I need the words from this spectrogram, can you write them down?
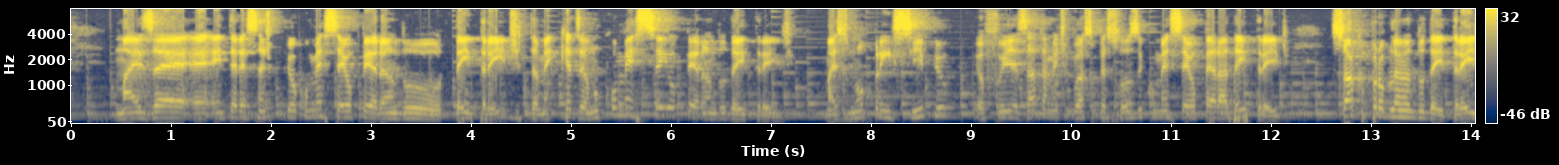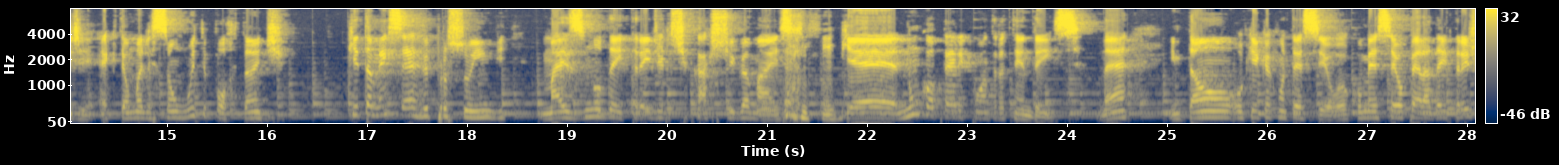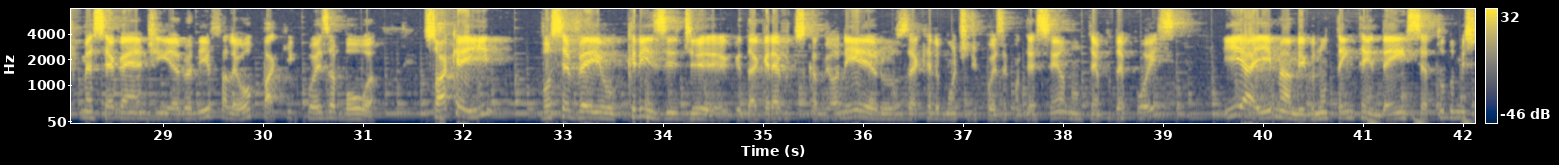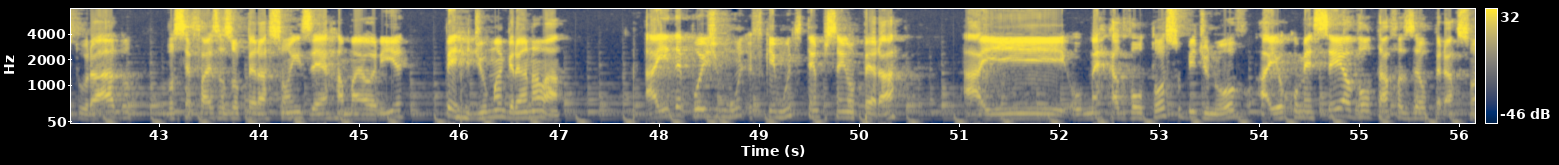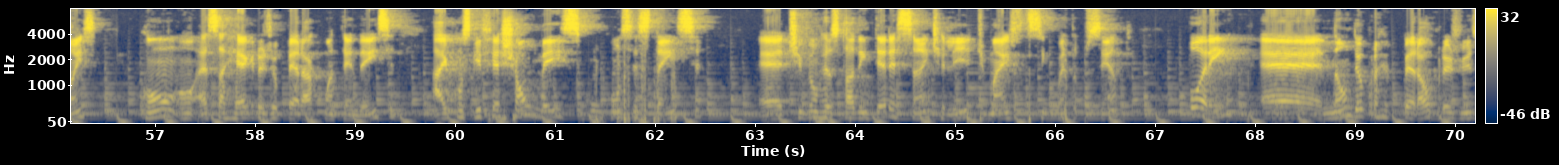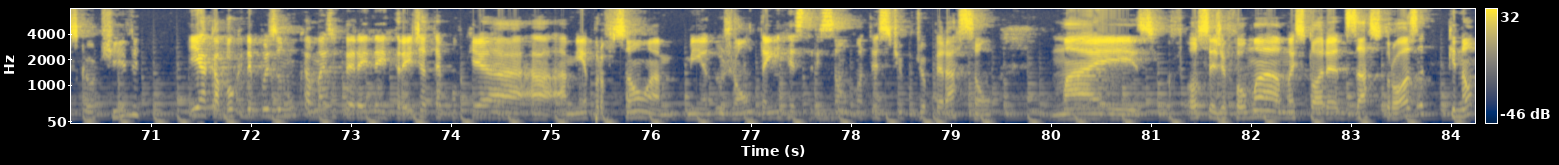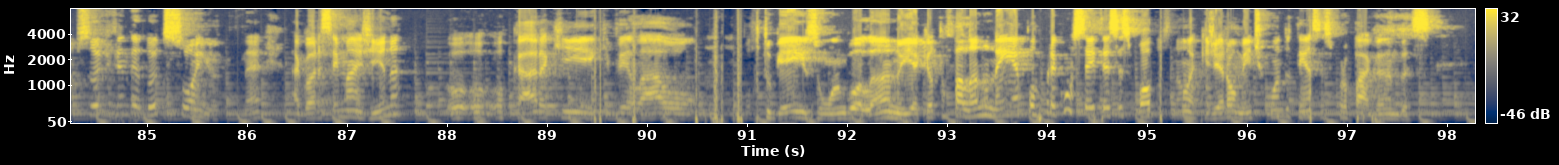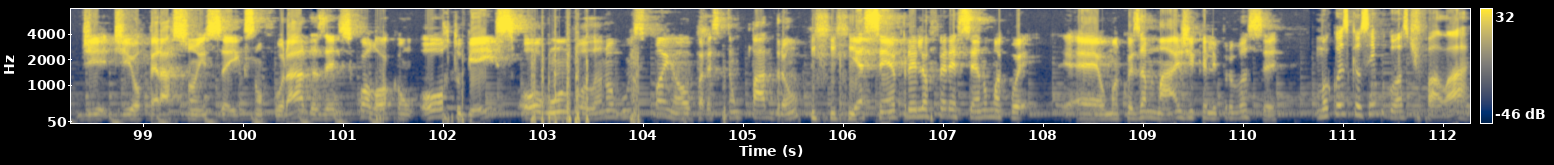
Mas é, é, é, interessante porque eu comecei operando day trade também. Quer dizer, eu não comecei operando day trade, mas no princípio eu fui exatamente igual as pessoas e comecei a operar day trade. Só que o problema do day trade é que tem uma lição muito importante que também serve para o swing mas no day trade ele te castiga mais, que é nunca opere contra a tendência, né? Então, o que que aconteceu? Eu comecei a operar day trade, comecei a ganhar dinheiro ali, falei, opa, que coisa boa. Só que aí você veio crise de, da greve dos caminhoneiros, aquele monte de coisa acontecendo um tempo depois. E aí, meu amigo, não tem tendência, tudo misturado. Você faz as operações, erra a maioria, perdi uma grana lá. Aí depois de fiquei muito tempo sem operar. Aí o mercado voltou a subir de novo. Aí eu comecei a voltar a fazer operações com essa regra de operar com a tendência. Aí consegui fechar um mês com consistência. É, tive um resultado interessante ali de mais de 50%. Porém, é, não deu para recuperar o prejuízo que eu tive. E acabou que depois eu nunca mais operei day trade, até porque a, a, a, minha profissão, a minha do João, tem restrição quanto a esse tipo de operação. Mas, ou seja, foi uma, uma história desastrosa que não precisou de vendedor de sonho, né? Agora você imagina o, o, o cara que, que vê lá o, um português, um angolano, e aqui eu tô falando nem é por preconceito esses povos, não, é que geralmente quando tem essas propagandas de, de operações aí que são furadas, eles colocam ou português, ou algum angolano, ou algum espanhol. Parece que tem um padrão. e é sempre ele oferecendo uma, coi é, uma coisa mágica ali para você. Uma coisa que eu sempre gosto de falar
